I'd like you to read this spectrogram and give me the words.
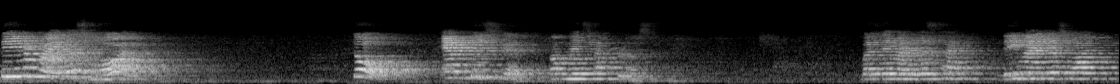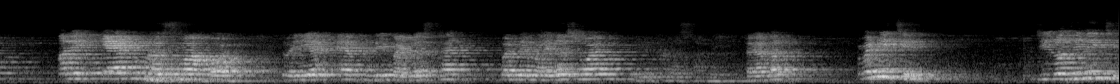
d નો માઇનસ હોય તો fd સ્ક્વેર હંમેશા પ્લસ બંને માઇનસ થાય d માઇનસ હોય અને f પ્લસમાં હોય તો અહીંયા fd માઇનસ થાય, બંને માઇનસ એટલે પ્લસ આવે બરાબર? હવે નીચે. 0 થી નીચે.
